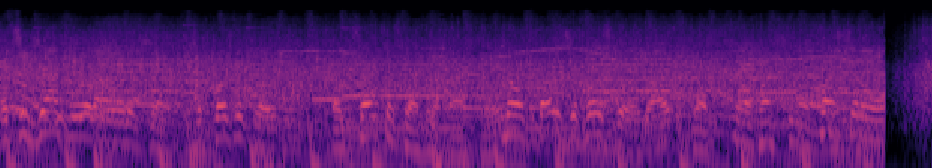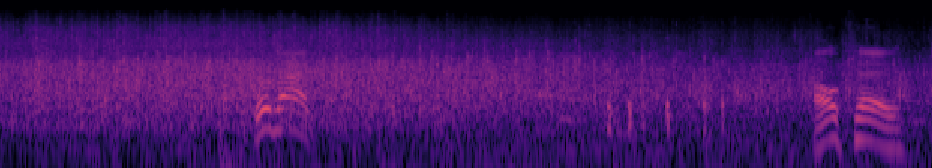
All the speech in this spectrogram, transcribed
That's exactly what I would have said. It's a perfect clue. And census wasn't a. No, but that was your first word, right? No, questionnaire. Questionnaire. We're back. Okay.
